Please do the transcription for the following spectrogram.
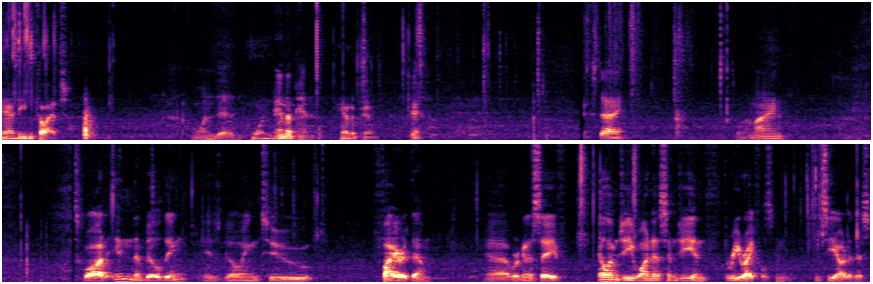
And needing fives. One dead. One dead. And a pin. and a pin. Okay. It's one of mine. Squad in the building is going to fire at them. Uh, we're going to save LMG, one SMG, and three rifles can, can see out of this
